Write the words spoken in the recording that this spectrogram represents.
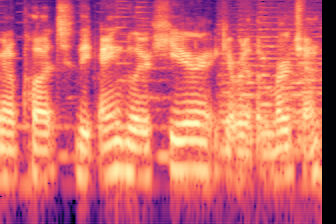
We're gonna put the angler here and get rid of the merchant.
